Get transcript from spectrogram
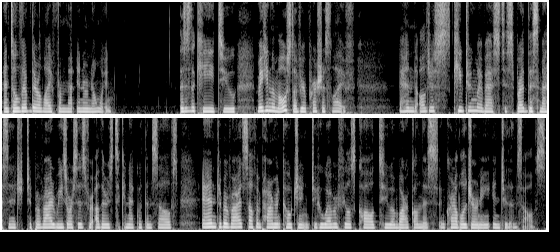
and to live their life from that inner knowing. This is the key to making the most of your precious life. And I'll just keep doing my best to spread this message, to provide resources for others to connect with themselves and to provide self empowerment coaching to whoever feels called to embark on this incredible journey into themselves.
